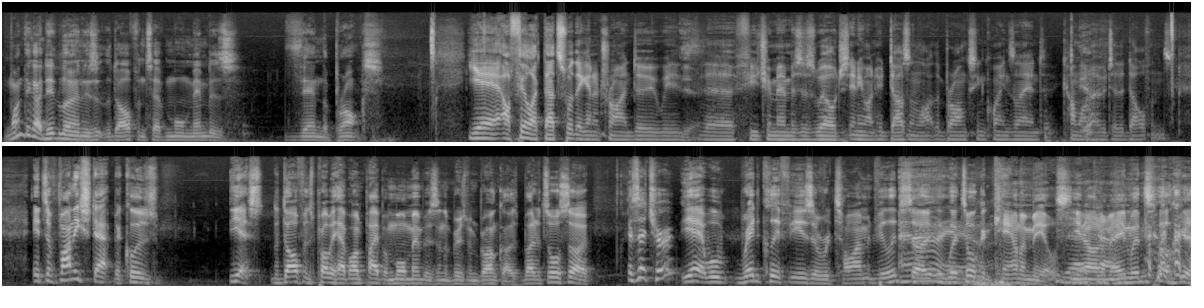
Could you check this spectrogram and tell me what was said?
One thing I did learn is that the Dolphins have more members than the Broncs. Yeah, I feel like that's what they're going to try and do with the future members as well. Just anyone who doesn't like the Broncs in Queensland, come on Yeah. over to the Dolphins. It's a funny stat because, yes, the Dolphins probably have on paper more members than the Brisbane Broncos, but it's also. Is that true? Yeah, well, Redcliffe is a retirement village, so Ah, we're yeah. talking counter meals. you know what I mean? We're talking,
